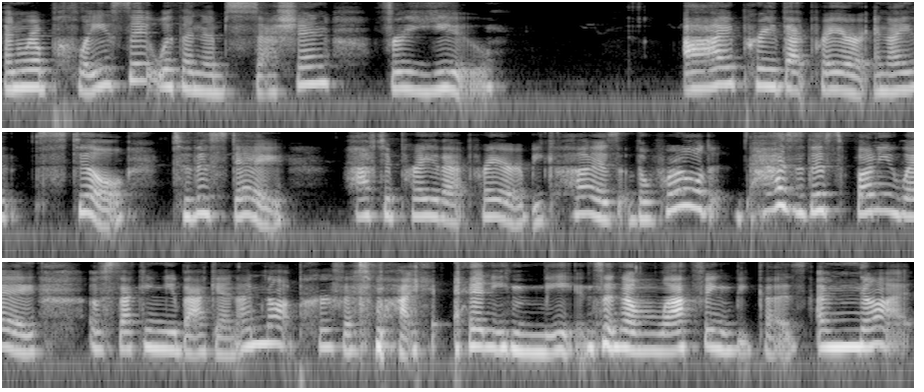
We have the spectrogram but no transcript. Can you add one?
and replace it with an obsession for you. I prayed that prayer and I still, to this day, have to pray that prayer because the world has this funny way of sucking you back in. I'm not perfect by any means, and I'm laughing because I'm not.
